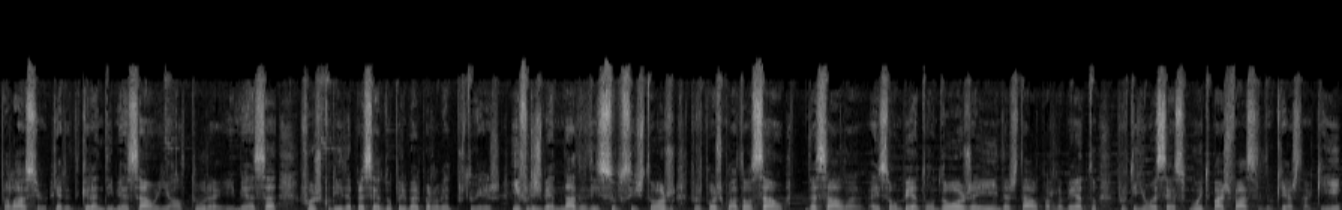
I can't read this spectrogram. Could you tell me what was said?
Palácio, que era de grande dimensão e altura imensa, foi escolhida para ser do primeiro Parlamento português. Infelizmente, nada disso subsiste hoje, porque com a adoção da sala em São Bento, onde hoje ainda está o Parlamento, porque tinha um acesso muito mais fácil do que esta aqui.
